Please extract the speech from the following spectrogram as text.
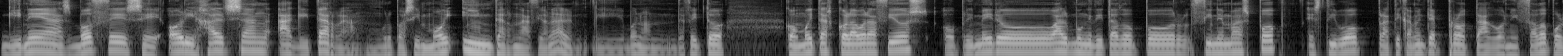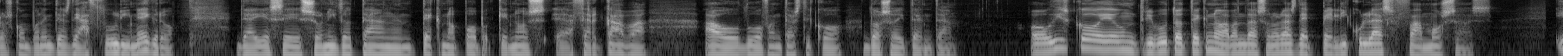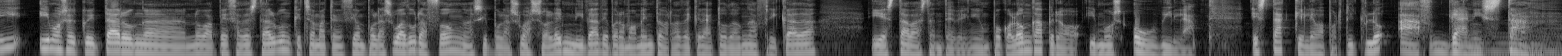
Guineas voces e Oli Halsan a guitarra, un grupo así moi internacional. E, bueno, de feito, con moitas colaboracións, o primeiro álbum editado por Cinemas Pop estivo prácticamente protagonizado polos componentes de azul y negro, de aí ese sonido tan tecnopop que nos eh, acercaba ao dúo fantástico dos 80. O disco é un tributo tecno a bandas sonoras de películas famosas. E imos escoitar unha nova peza deste álbum que chama atención pola súa durazón, así pola súa solemnidade para o momento, verdade que era toda unha fricada e está bastante ben, é un pouco longa, pero imos ouvila. Esta que leva por título Afganistán.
